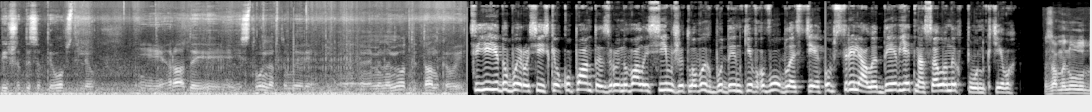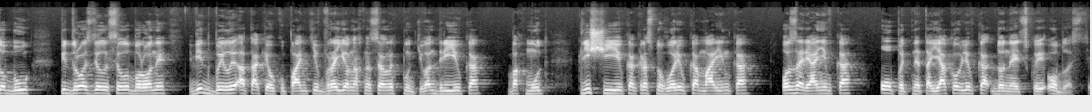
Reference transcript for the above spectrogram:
більше 10 обстрілів. І гради, і ствольна артилерія, е, міномети, танковий. Цієї доби російські окупанти зруйнували сім житлових будинків в області, обстріляли дев'ять населених пунктів. За минулу добу підрозділи Сил оборони відбили атаки окупантів в районах населених пунктів Андріївка, Бахмут, Кліщіївка, Красногорівка, Мар'їнка, Озарянівка, Опитне та Яковлівка Донецької області.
